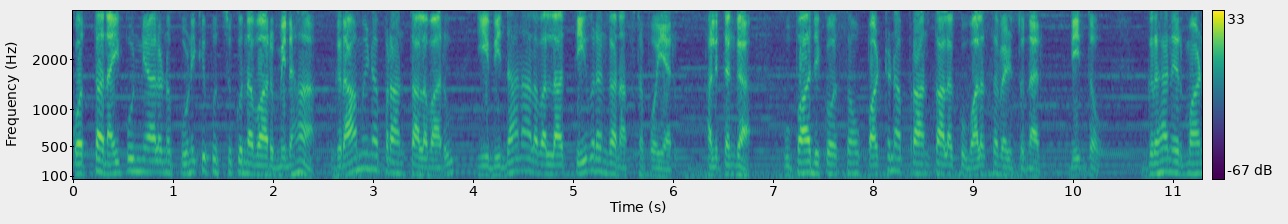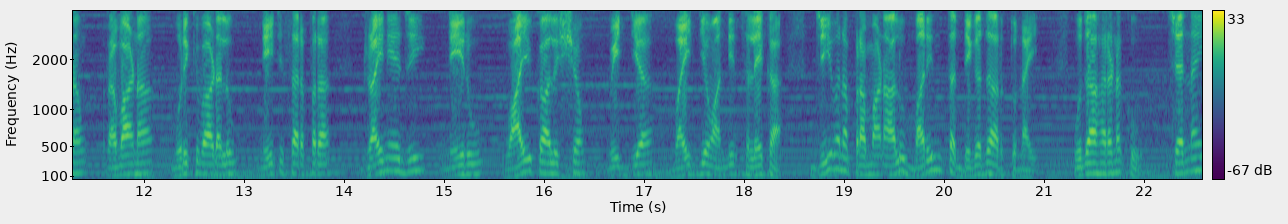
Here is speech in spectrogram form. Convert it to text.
కొత్త నైపుణ్యాలను పుణికిపుచ్చుకున్న వారు మినహా గ్రామీణ ప్రాంతాల వారు ఈ విధానాల వల్ల తీవ్రంగా నష్టపోయారు. ఫలితంగా ఉపాధి కోసం పట్టణ ప్రాంతాలకు వలస వెళ్తున్నారు. దీంతో గృహ నిర్మాణం రవాణా మురికివాడలు నీటి సరఫరా డ్రైనేజీ నీరు వాయు కాలుష్యం విద్య వైద్యం అందించలేక జీవన ప్రమాణాలు మరింత దిగజారుతున్నాయి. ఉదాహరణకు చెన్నై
